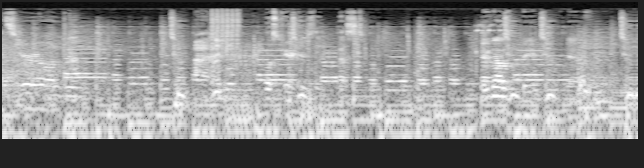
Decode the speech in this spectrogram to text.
It's zero under. Uh, I mean, most characters are best. Maybe that was bait. Yeah.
